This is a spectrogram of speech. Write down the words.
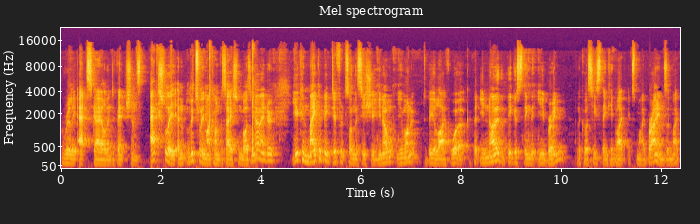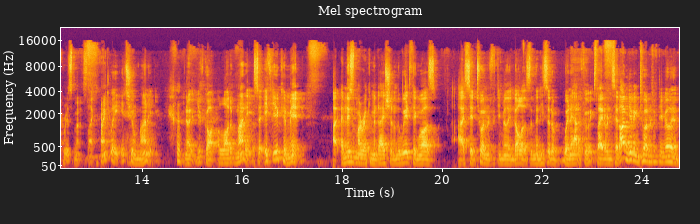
really at scale interventions. Actually, and literally my conversation was, you know, Andrew, you can make a big difference on this issue. You know, you want it to be a life work, but you know the biggest thing that you bring, and of course he's thinking like, it's my brains and my charisma. It's like, frankly, it's your money. You know, you've got a lot of money. So if you commit and this is my recommendation. And the weird thing was, I said $250 million, and then he sort of went out a few weeks later and said, I'm giving 250 million.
